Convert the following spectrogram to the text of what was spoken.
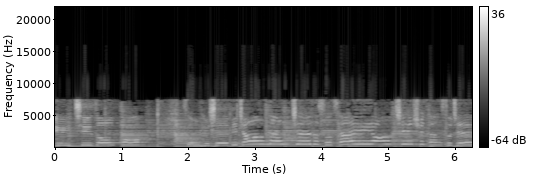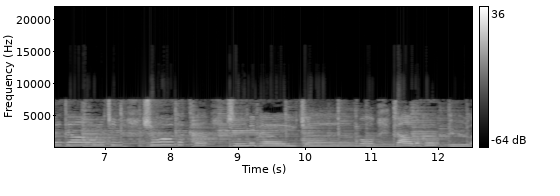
一起走过，总有些比较难解的锁，才，要继续探索，戒掉未知数的课，是你陪着我，加班苦娱乐，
